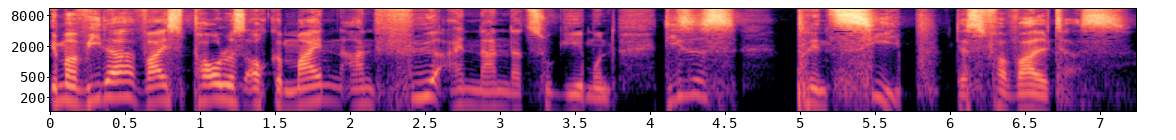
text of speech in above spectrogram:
Immer wieder weist Paulus auch Gemeinden an, füreinander zu geben. Und dieses Prinzip des Verwalters,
